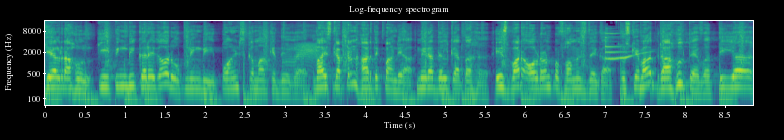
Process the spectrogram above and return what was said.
के राहुल कीपिंग भी करेगा और ओपनिंग भी पॉइंट्स कमा के देगा। वाइस कैप्टन हार्दिक पांड्या, मेरा दिल कहता है, इस बार ऑलराउंड परफॉर्मेंस देगा। उसके बाद राहुल तेवतिया।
